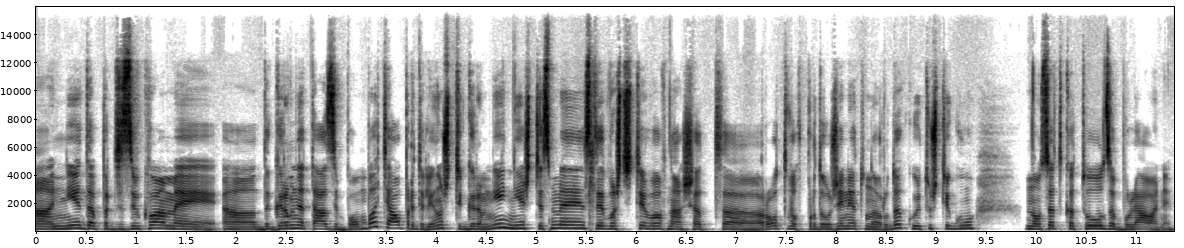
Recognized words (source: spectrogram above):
а, ние да предизвикваме а, да гръмне тази бомба, тя определено ще гръмне и ние ще сме следващите в нашия род, в продължението на рода, които ще го носят като заболяване.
